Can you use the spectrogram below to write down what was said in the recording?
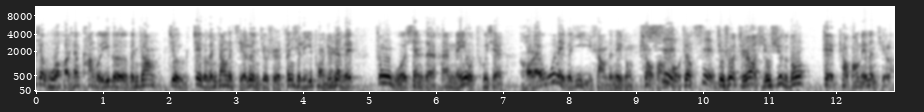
且我好像看过一个文章，就这个文章的结论就是分析了一通，就认为中国现在还没有出现好莱坞那个意义上的那种票房保证，是，就说只要有徐子东。这票房没问题了，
